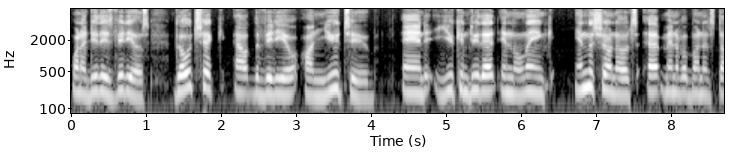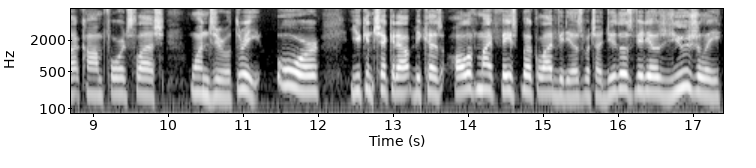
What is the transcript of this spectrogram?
when I do these videos, go check out the video on YouTube. And you can do that in the link in the show notes at menofabundance.com forward slash 103 or you can check it out because all of my Facebook Live videos, which I do those videos usually,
